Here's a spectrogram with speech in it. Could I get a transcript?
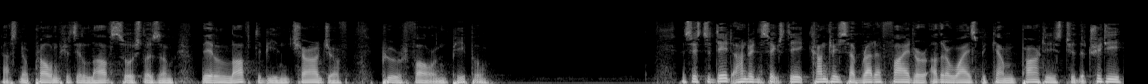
That's no problem because they love socialism. They love to be in charge of poor fallen people. It says to date 168 countries have ratified or otherwise become parties to the treaty.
